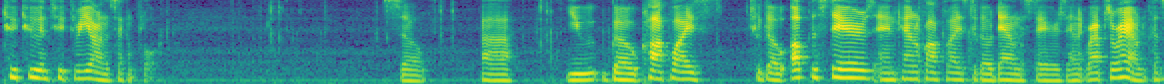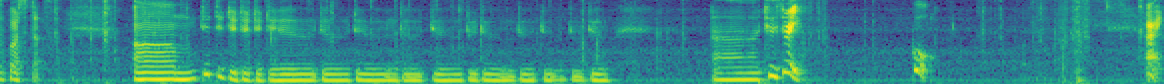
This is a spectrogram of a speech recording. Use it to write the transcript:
2 2 and 2 3 are on the second floor. So, uh, you go clockwise to go up the stairs and counterclockwise to go down the stairs, and it wraps around, because of course it does. Um, do do do do do do do do do do do do do do. Uh, two three. Cool. All right.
